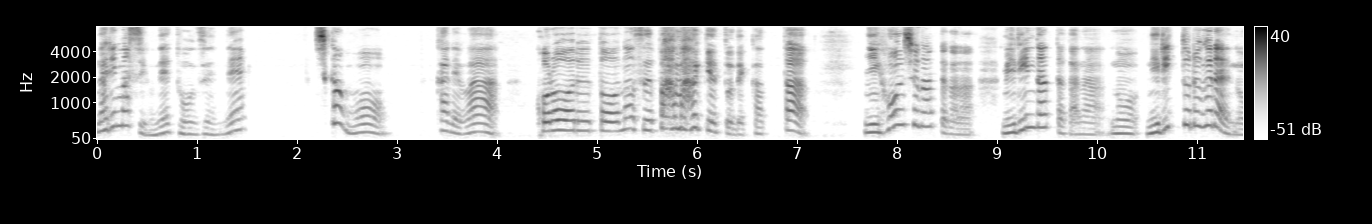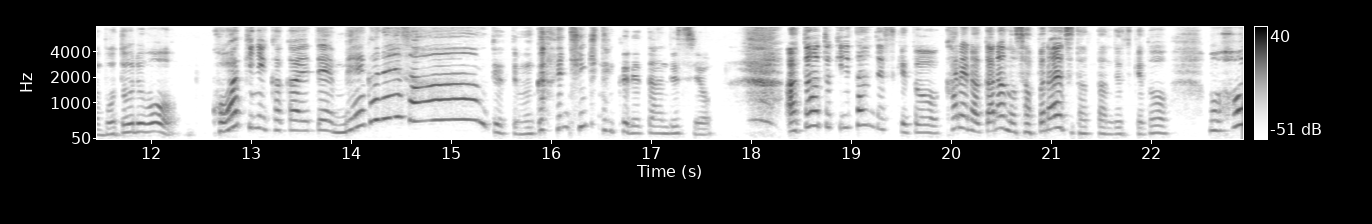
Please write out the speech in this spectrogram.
なりますよね、当然ね。しかも、彼はコロール島のスーパーマーケットで買った日本酒だったかな？みりんだったかな？の2リットルぐらいのボトルを小脇に抱えて、めぐねさん！って言って迎えに来てくれたんですよ。後々聞いたんですけど、彼らからのサプライズだったんですけど、もう本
